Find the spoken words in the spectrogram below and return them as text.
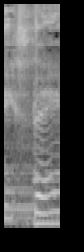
See things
